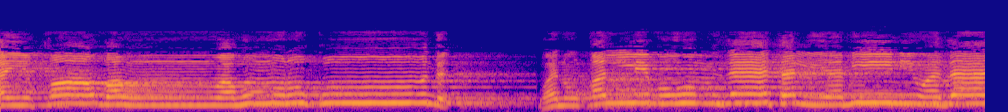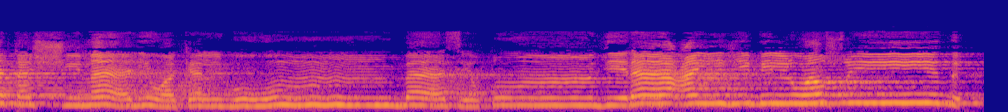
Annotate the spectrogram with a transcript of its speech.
أيقاظا وهم رقود ونقلبهم ذات اليمين وذات الشمال وكلبهم باسط ذراعيه بالوصيد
